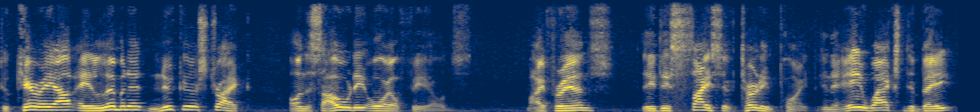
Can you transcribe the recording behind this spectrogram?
to carry out a limited nuclear strike on the Saudi oil fields. My friends, the decisive turning point in the AWACS debate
